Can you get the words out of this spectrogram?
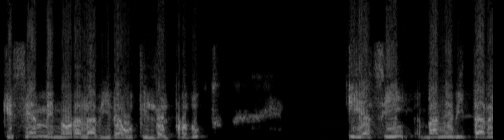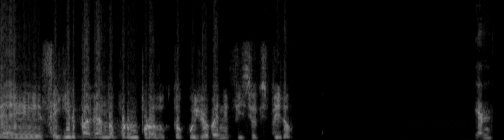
que sea menor a la vida útil del producto. Y así van a evitar eh, seguir pagando por un producto cuyo beneficio expiró. Bien,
